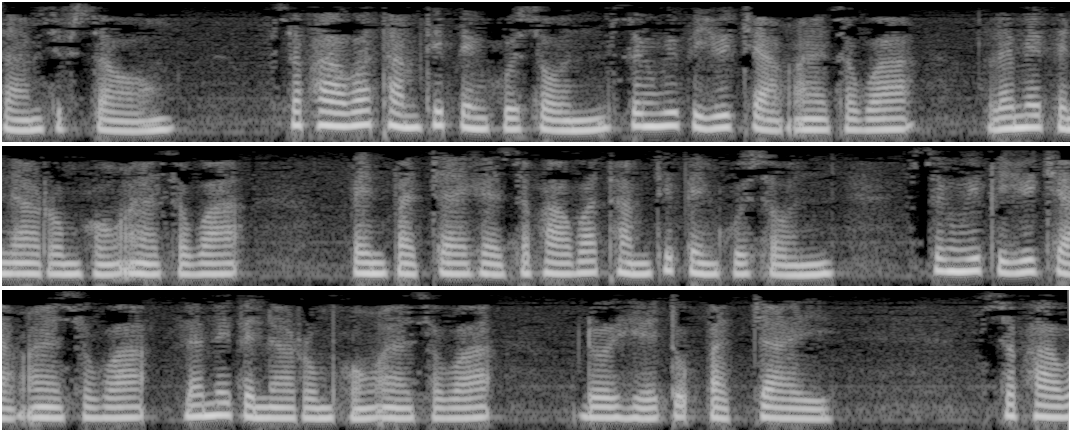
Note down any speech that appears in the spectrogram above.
สามสิบสองสภาวธรรมที่เป็นกุศล ซึ่งวิปยุจจากอาสวะ และไม่เป็นอารมณ์ของอาสวะ เป็นปัจจัยแก่สภาวธรรมที่เป็นกุศล ซึ่งวิปยุจจากอาสวะ และไม่เป็นอารมณ์ของอาสวะ โดยเหตุปัจจัย สภาว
